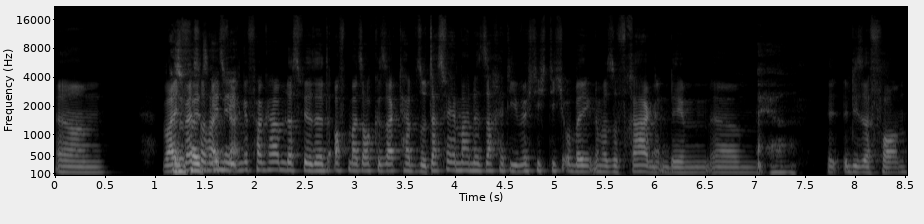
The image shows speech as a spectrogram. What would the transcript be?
Ähm, weil also ich weiß noch, als wir angefangen haben, dass wir dann oftmals auch gesagt haben, so, das wäre mal eine Sache, die möchte ich dich unbedingt nochmal so fragen in dem, ähm, ja. in dieser Form.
